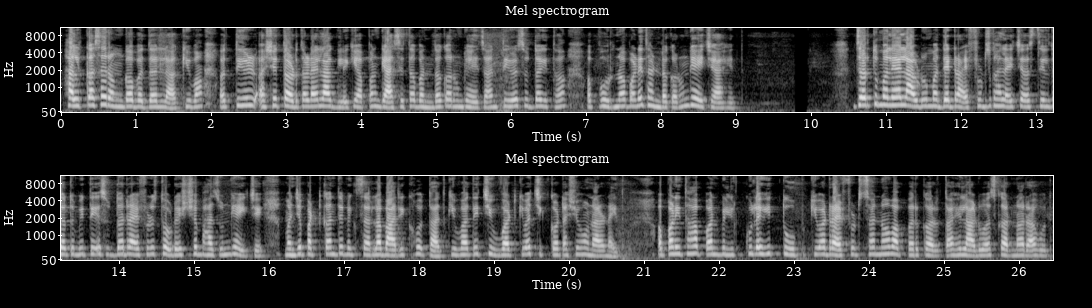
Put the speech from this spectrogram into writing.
हलकासा रंग बदलला किंवा तीळ असे तडतडायला लागले की आपण गॅस इथं बंद करून घ्यायचा आणि तीळसुद्धा इथं पूर्णपणे थंड करून घ्यायचे आहेत. जर तुम्हाला या लाडूमध्ये ड्रायफ्रूट्स घालायचे असतील तर तुम्ही ते सुद्धा ड्रायफ्रूट्स थोडेसे भाजून घ्यायचे. म्हणजे पटकन ते मिक्सरला बारीक होतात किंवा ते चिवट किंवा चिकट असे होणार नाहीत. पण इथं आपण बिलकुलही तूप किंवा ड्रायफ्रूट्सचा न वापर करता हे लाडू आज करणार आहोत.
